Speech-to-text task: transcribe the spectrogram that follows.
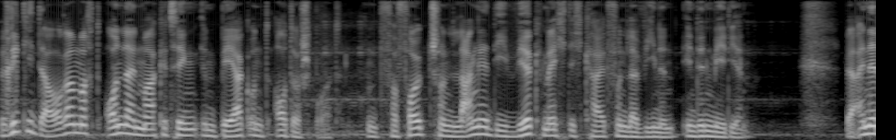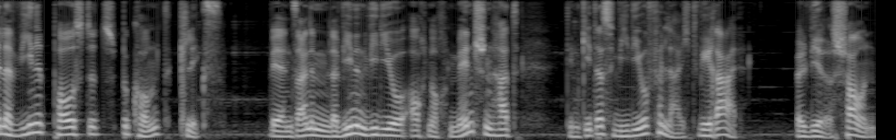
Ricky Daurer macht Online-Marketing im Berg- und Outdoorsport und verfolgt schon lange die Wirkmächtigkeit von Lawinen in den Medien. Wer eine Lawine postet, bekommt Klicks. Wer in seinem Lawinenvideo auch noch Menschen hat, dem geht das Video vielleicht viral. Weil wir das schauen.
